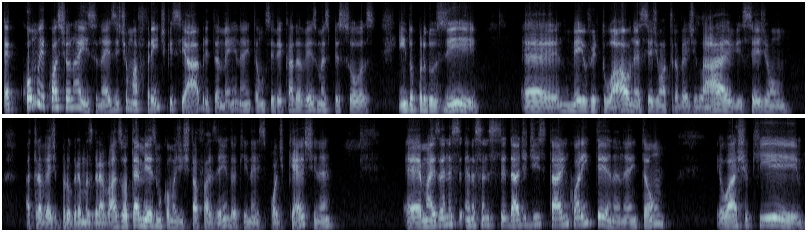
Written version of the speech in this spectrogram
é como equacionar isso, né? Existe uma frente que se abre também, né? Então você vê cada vez mais pessoas indo produzir é, no meio virtual, né, sejam através de lives, sejam através de programas gravados, ou até mesmo como a gente está fazendo aqui nesse né, podcast, né, é, mas é, nesse, é nessa necessidade de estar em quarentena, né, então eu acho que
